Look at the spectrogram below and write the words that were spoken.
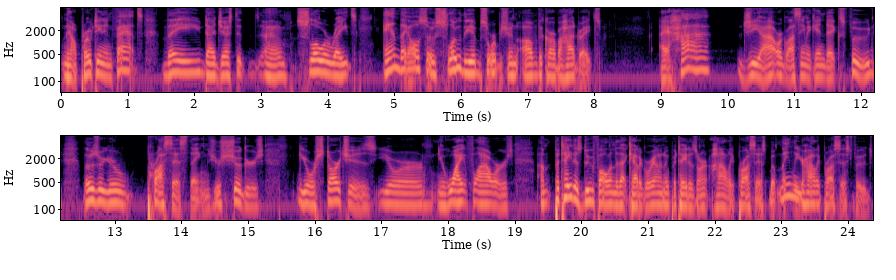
Now, protein and fats, they digest at uh, slower rates and they also slow the absorption of the carbohydrates. A high GI or glycemic index food. Those are your processed things, your sugars, your starches, your, white flours. Um, potatoes do fall into that category. I know potatoes aren't highly processed, but mainly your highly processed foods.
